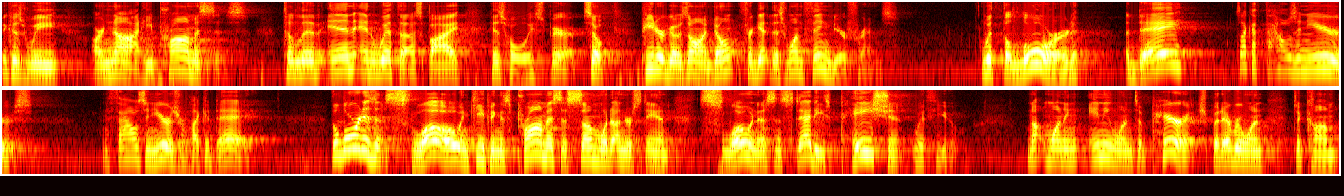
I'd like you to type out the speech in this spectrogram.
because we are not. He promises to live in and with us by His Holy Spirit. So Peter goes on, don't forget this one thing, dear friends. With the Lord, a day, it's like a thousand years. And a thousand years are like a day. The Lord isn't slow in keeping His promise, as some would understand slowness. Instead, He's patient with you, not wanting anyone to perish, but everyone to come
